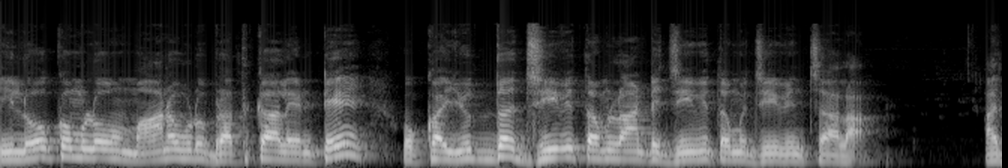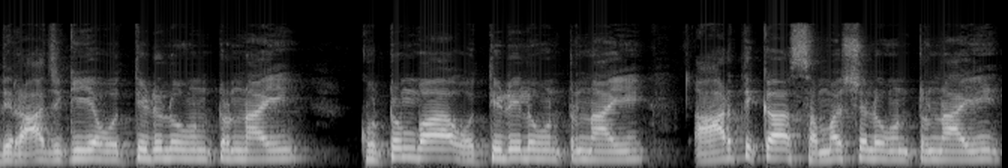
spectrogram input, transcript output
ఈ లోకంలో మానవుడు బ్రతకాలంటే ఒక యుద్ధ జీవితం లాంటి జీవితము జీవించాలా? అది రాజకీయ ఒత్తిడులు ఉంటున్నాయి కుటుంబ ఒత్తిడిలు ఉంటున్నాయి ఆర్థిక సమస్యలు ఉంటున్నాయి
